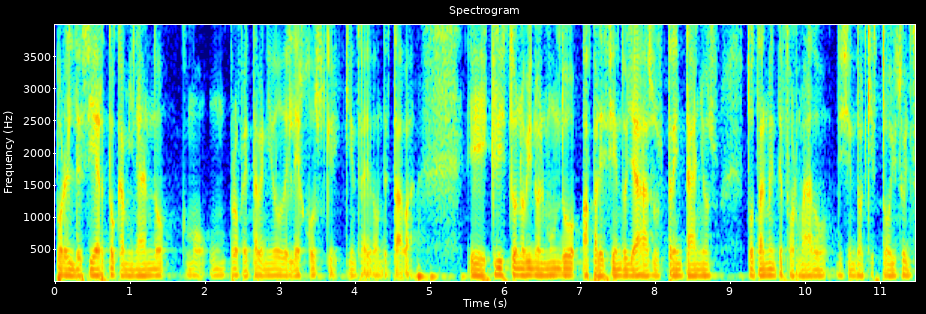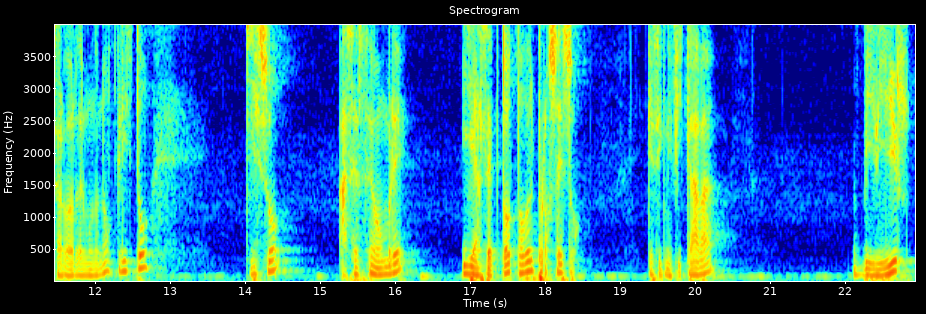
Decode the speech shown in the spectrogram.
por el desierto, caminando como un profeta venido de lejos, que quién sabe dónde estaba. Eh, Cristo no vino al mundo apareciendo ya a sus 30 años totalmente formado diciendo aquí estoy, soy el Salvador del mundo. No, Cristo quiso hacerse hombre y aceptó todo el proceso que significaba vivir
